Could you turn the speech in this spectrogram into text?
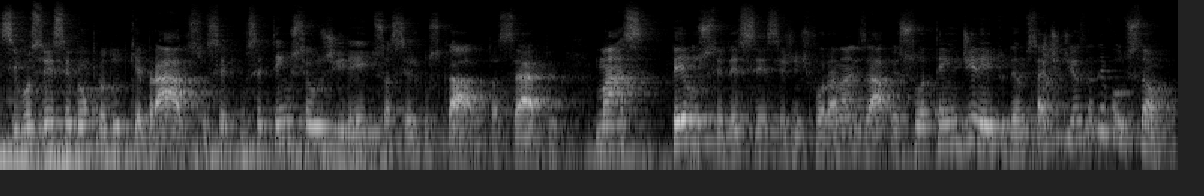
Se você receber um produto quebrado, você, você tem os seus direitos a ser buscado, tá certo? Mas pelo CDC, se a gente for analisar, a pessoa tem o direito dentro de 7 dias da devolução,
